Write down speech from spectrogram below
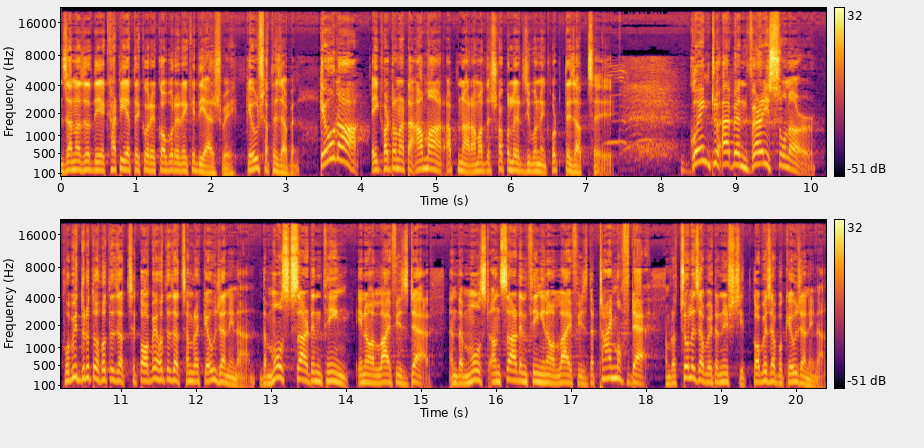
জানাজা দিয়ে খাটিয়াতে করে কবরে রেখে দিয়ে আসবে। কেউ সাথে যাবে না। কেউ না। এই ঘটনাটা আমার, আপনার, আমাদের সকলের জীবনে ঘটতে যাচ্ছে। Going to happen very sooner খুবই দ্রুত হতে যাচ্ছে, কবে হতে যাচ্ছে আমরা কেউ জানি না। The most certain thing in our life is death and the most uncertain thing in our life is the time of death আমরা চলে যাব এটা নিশ্চিত, কবে যাব কেউ জানি না।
